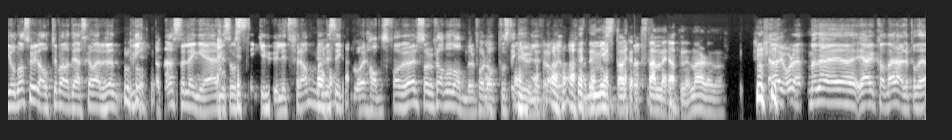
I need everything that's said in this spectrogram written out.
Jonas vil alltid bare at jeg skal være den vippende så lenge jeg liksom stikker huet litt fram. Men hvis det ikke går hans favør, så kan noen andre få lov til å stikke huet litt fram. igjen. Du mista akkurat stemmeretten din er du nå. Ja, jeg gjorde det. Men jeg, jeg kan være ærlig på det,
